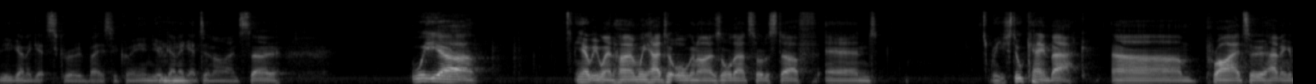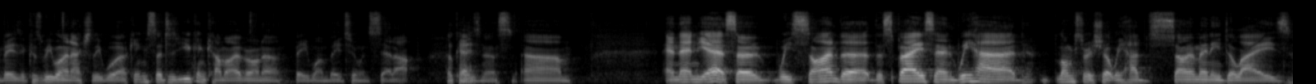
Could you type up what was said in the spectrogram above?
you're gonna get screwed basically, and you're Mm-hmm. gonna get denied. So we uh yeah we went home. We had to organize all that sort of stuff, and we still came back um, prior to having a visa because we weren't actually working. So to, you can come over on a B one B two and set up Okay. business. Um, and then yeah, so we signed the the space, and we had long story short, we had so many delays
